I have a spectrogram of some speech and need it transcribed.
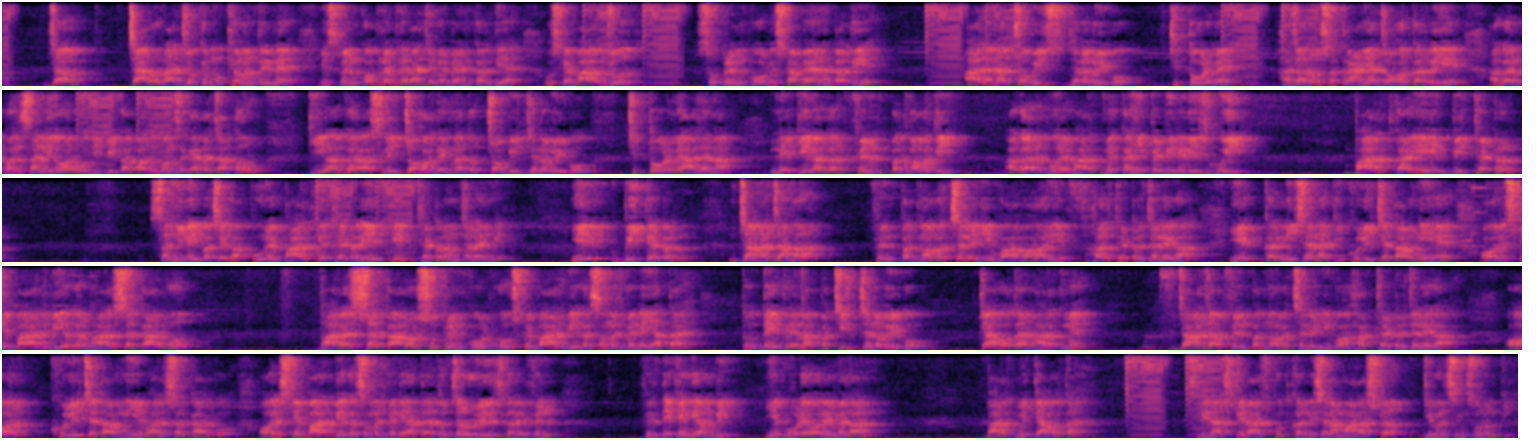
जब चारों राज्यों के मुख्यमंत्री ने इस फ़िल्म को अपने अपने राज्यों में बैन कर दिया है, उसके बावजूद सुप्रीम कोर्ट इसका बैन हटाती है। आ जाना 24 जनवरी को चित्तौड़ में। हज़ारों सतरानियाँ जौहर कर रही है। अगर बंसाली और वो दीपिका पादुकोण से कहना चाहता हूँ कि अगर असली जौहर देखना है तो 24 जनवरी को चित्तौड़ में आ जाना। लेकिन अगर फ़िल्म पद्मावती, अगर पूरे भारत में कहीं पे भी रिलीज़ हुई, भारत का एक भी थिएटर सही नहीं बचेगा। पूरे भारत के थिएटर, एक एक थिएटर हम चलाएँगे। एक भी थिएटर, जहाँ जहाँ फ़िल्म पद्मावत चलेगी, वहाँ वहाँ ये हर थिएटर चलेगा ये करनी सेना की खुली चेतावनी है। और इसके बाद भी अगर भारत सरकार को भारत सरकार और सुप्रीम कोर्ट को उसके बाद भी अगर समझ में नहीं आता है तो देख लेना 25 जनवरी को क्या होता है भारत में। जहाँ जहाँ फ़िल्म पद्मावत चलेगी, वहाँ थिएटर चलेगा और खुली चेतावनी है भारत सरकार को। और इसके बाद भी अगर समझ में नहीं आता है तो ज़रूर रिलीज़ करें फ़िल्म। फिर देखेंगे हम भी, ये घोड़े और ये मैदान, भारत में क्या होता है। श्री राष्ट्रीय राजपूत करनी सेना, महाराष्ट्र, जीवन सिंह सोलंकी।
